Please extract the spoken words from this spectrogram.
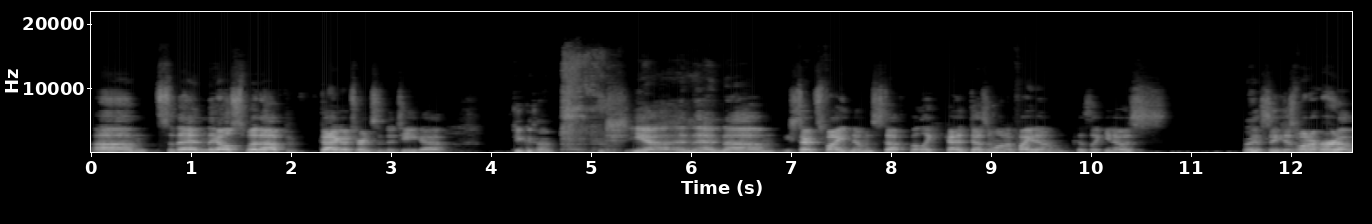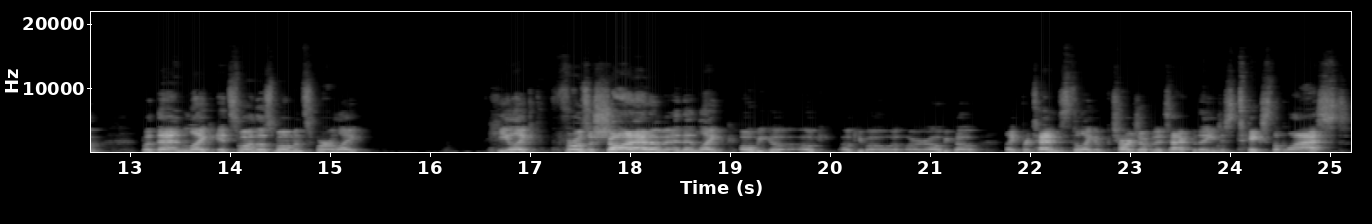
Um. So then they all split up. Daigo turns into Tiga. Tiga time. yeah, and then um, he starts fighting him and stuff, but like he kind of doesn't want to fight him because like he knows, Like- so he just want to hurt him. But then like it's one of those moments where like he like throws a shot at him, and then like Obiko Ok- Okibo or Obiko like pretends to like charge up an attack, but then he just takes the blast.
